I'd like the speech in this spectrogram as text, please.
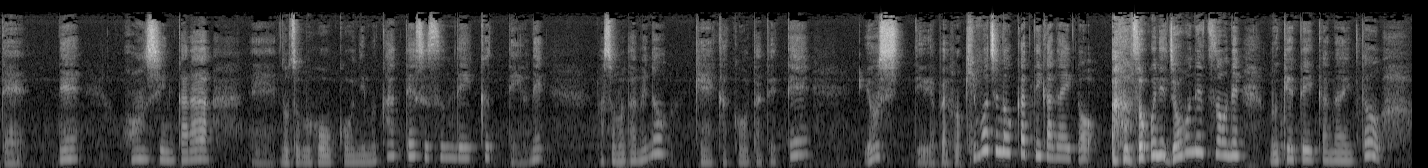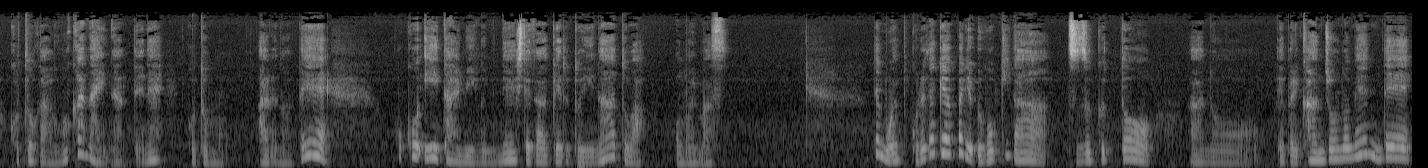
定ね本心から、えー、望む方向に向かって進んでいくっていうねまあ、そのための計画を立ててよしっていうやっぱりその気持ち乗っかっていかないと そこに情熱をね向けていかないとことが動かないなんてねこともあるのでここいいタイミングにねしていただけるといいなとは思います。でもやっぱこれだけやっぱり動きが続くとあのやっぱり感情の面で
